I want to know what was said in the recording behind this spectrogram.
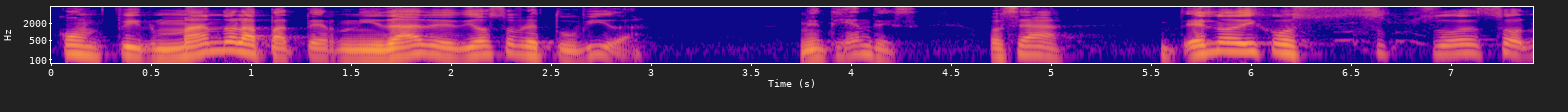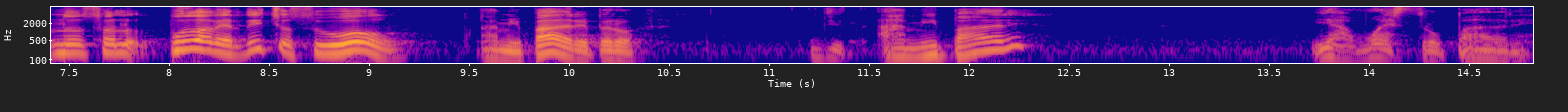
confirmando la paternidad de Dios sobre tu vida. ¿Me entiendes? O sea, Él no dijo, no solo, pudo haber dicho, subo a mi Padre, pero a mi Padre y a vuestro Padre.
